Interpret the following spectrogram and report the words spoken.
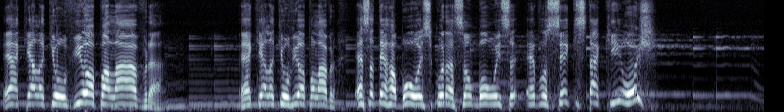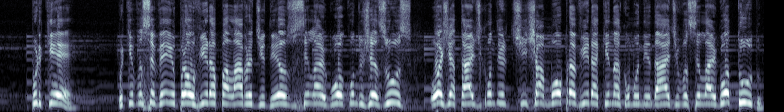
é aquela que ouviu a palavra é aquela que ouviu a palavra. Essa terra boa, esse coração bom, isso é você que está aqui hoje. Por quê? Porque você veio para ouvir a palavra de Deus, se largou quando Jesus, hoje à tarde, quando Ele te chamou para vir aqui na comunidade, você largou tudo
